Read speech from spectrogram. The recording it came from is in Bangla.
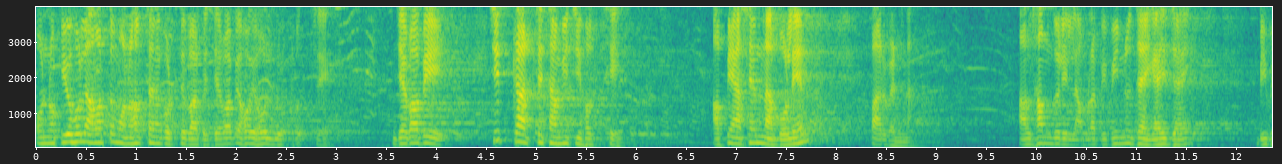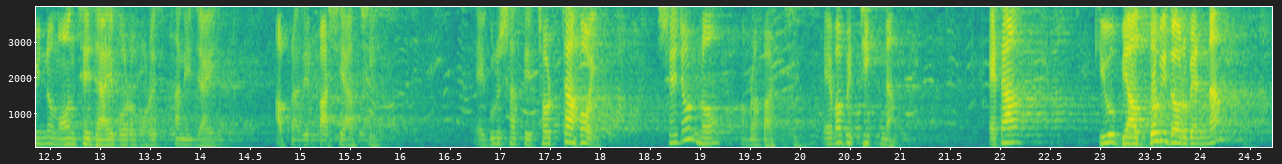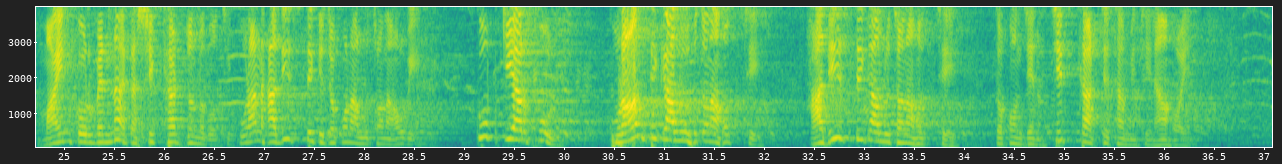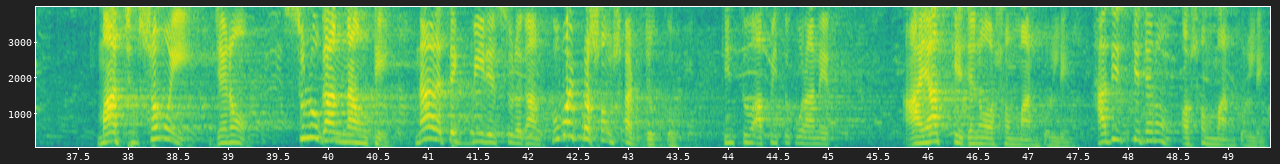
অন্য কেউ হলে আমার তো মনে হচ্ছে না করতে পারবে, যেভাবে হয় হল্লুপ হচ্ছে। যেভাবে চিৎকার চেঁচামেচি হচ্ছে। আপনি আসেন না, বলেন, পারবেন না। আলহামদুলিল্লাহ, আমরা বিভিন্ন জায়গায় যাই, বিভিন্ন মঞ্চে যাই, বড় বড় স্থানে যাই, আপনাদের পাশে আছি। এগুলোর সাথে চর্চা হয়, সেজন্য আমরা পাচ্ছি এভাবে ঠিক না। এটা কেউ ব্যাধবি ধরবেন না, মাইন্ড করবেন না, এটা শিক্ষার জন্য বলছি। কোরআন হাদিস থেকে যখন আলোচনা হবে, খুব কেয়ারফুল, কোরআন থেকে আলোচনা হচ্ছে, হাদিস থেকে আলোচনা হচ্ছে, তখন যেন চিৎকার চেঁচামেচি না হয়। মাঝ সময়ে যেন স্লোগান না উঠে না রে তেকবীরের স্লোগান, খুবই প্রশংসার যোগ্য কিন্তু আপনি তো কোরআনের আয়াতকে যেন অসম্মান করলেন, হাদিসকে যেন অসম্মান করলেন।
